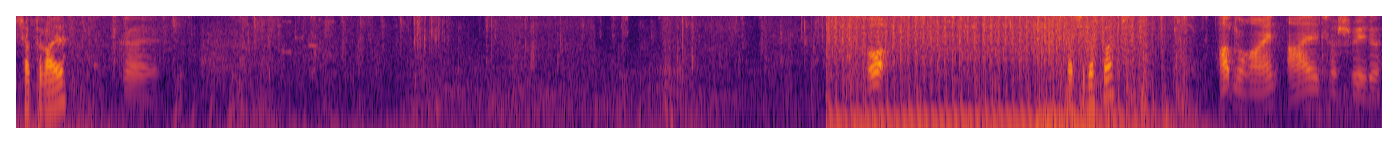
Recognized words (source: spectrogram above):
Ich hab drei. Geil. Oh, Hast du das da? hab noch einen. Alter Schwede.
